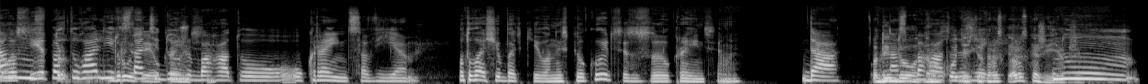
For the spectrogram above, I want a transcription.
у Там вас є в Португалії, друзі кстати, дуже багато українців є. От ваші батьки вони спілкуються з українцями. Да. Один нас до одного ходять. От розкажи, як же. Ну,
